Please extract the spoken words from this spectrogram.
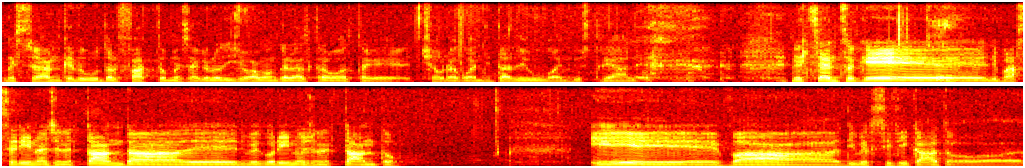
Questo è anche dovuto al fatto, mi sa che lo dicevamo anche l'altra volta, che c'è una quantità di uva industriale. Nel senso che di passerina ce n'è tanta, e di pecorino ce n'è tanto. E va diversificato. eh,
